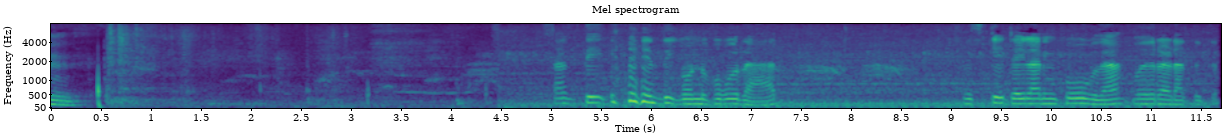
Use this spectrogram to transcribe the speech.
ம். சக்தி ஏற்றி கொண்டு போகிறார் விஸ்கி டெய்லரிங் போகுதா வேற இடத்துக்கு.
